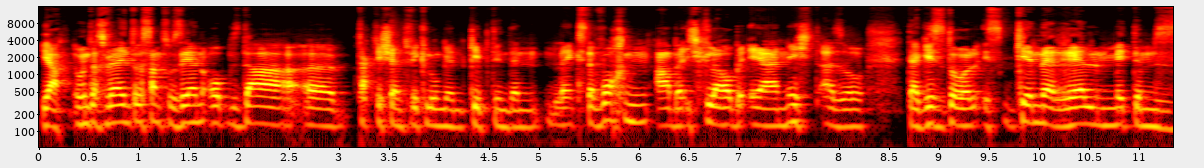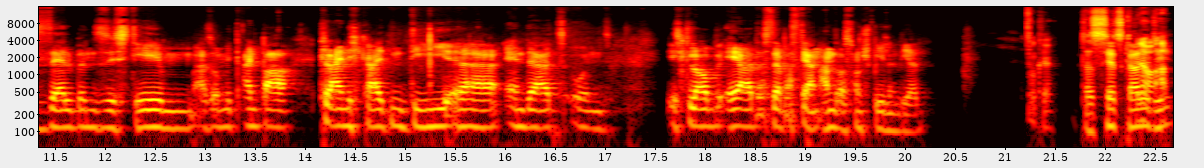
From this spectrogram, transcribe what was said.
ja, und das wäre interessant zu sehen, ob es da äh, taktische Entwicklungen gibt in den nächsten Wochen, aber ich glaube eher nicht. Also der Gisdol ist generell mit demselben System, also mit ein paar Kleinigkeiten, die er äh, ändert und ich glaube eher, dass Sebastian Andersson spielen wird. Okay. Das ist jetzt gerade genau, die,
